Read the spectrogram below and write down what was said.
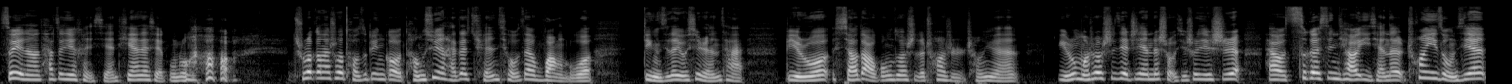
所以呢，他最近很闲，天天在写公众号。除了刚才说投资并购，腾讯还在全球在网罗顶级的游戏人才，比如小岛工作室的创始成员。比如魔兽世界之前的首席设计师，还有刺客信条以前的创意总监，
